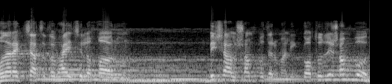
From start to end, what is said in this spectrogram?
ওনার এক চাচাতো ভাই ছিল করুন, বিশাল সম্পদের মালিক। কত যে সম্পদ,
